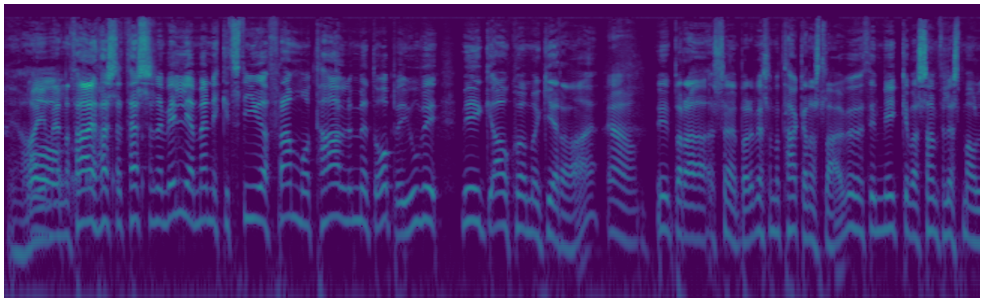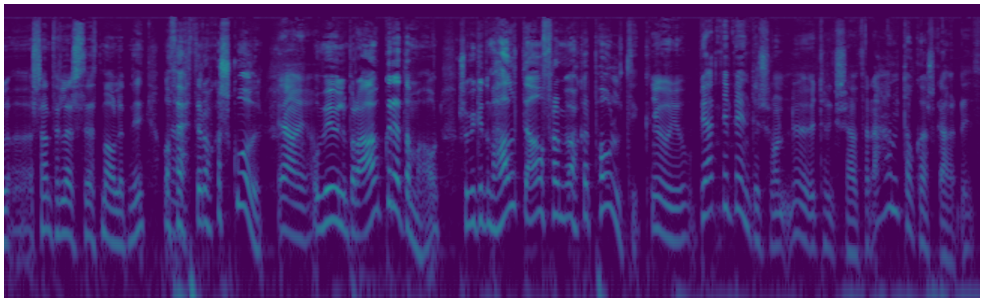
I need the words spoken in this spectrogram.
Já, Og- ég meina það er þess að þess að vilja menn ekki stíga fram og tala um þetta opið. Jú, við, við ákveðum að gera það. Já, Við bara segjum bara, við ætlum að taka hann að slag, þetta er mikið var samfélagslegt málefni og þetta er okkar skoðun. já, já. Og við viljum bara afgreita mál svo við getum haldið áfram með okkar pólitík. Jú, jú, Bjarni Bindisson, utryggisáþara, hann tók að skarið.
